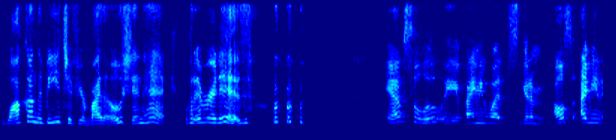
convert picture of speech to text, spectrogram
walk on the beach if you're by the ocean, heck, whatever it is. Absolutely. Finding what's going to also, I mean,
